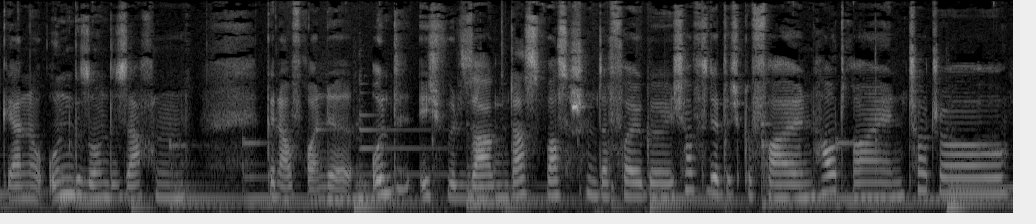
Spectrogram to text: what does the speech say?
gerne ungesunde Sachen. Genau, Freunde. Und ich würde sagen, das war's schon mit der Folge. Ich hoffe, sie hat euch gefallen. Haut rein. Ciao, ciao.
